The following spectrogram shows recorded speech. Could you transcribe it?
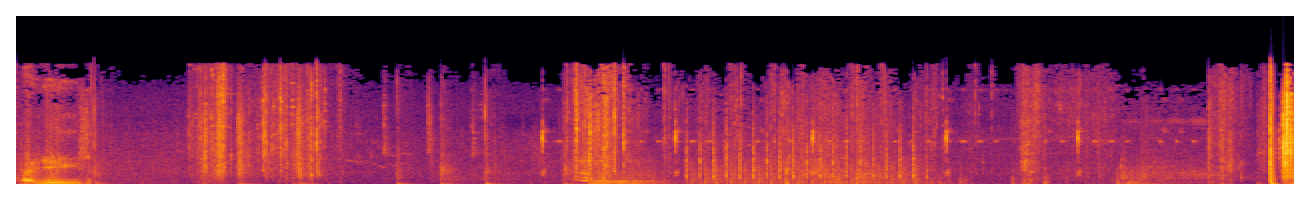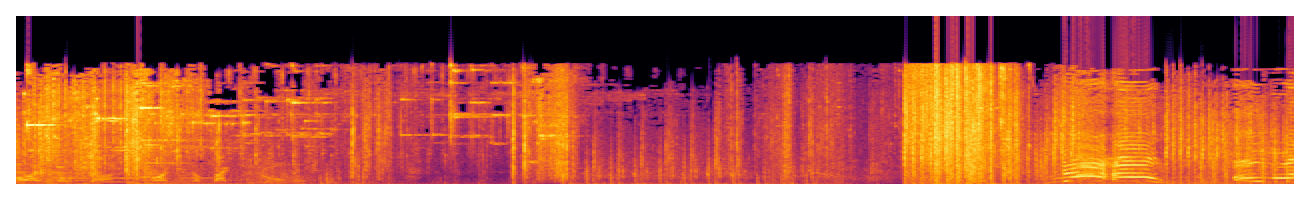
Hey, easy. Sale done. Prices are back to normal. No! Oh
